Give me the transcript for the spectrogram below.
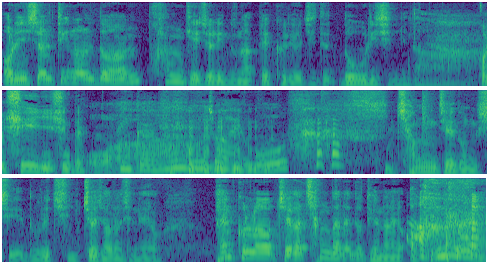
어린 시절 뛰놀던 푸른 계절이 눈앞에 그려지듯 노을이 집니다. 거의 시인이신데? 그러니까요. 너무 좋아요. 뭐. 장재동 씨 노래 진짜 잘하시네요. 팬클럽 제가 창단해도 되나요? 아, 그럼요.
